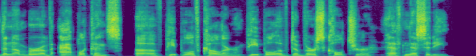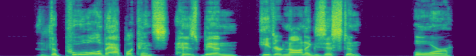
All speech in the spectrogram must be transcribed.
the number of applicants of people of color, people of diverse culture, ethnicity, the pool of applicants has been either non-existent or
